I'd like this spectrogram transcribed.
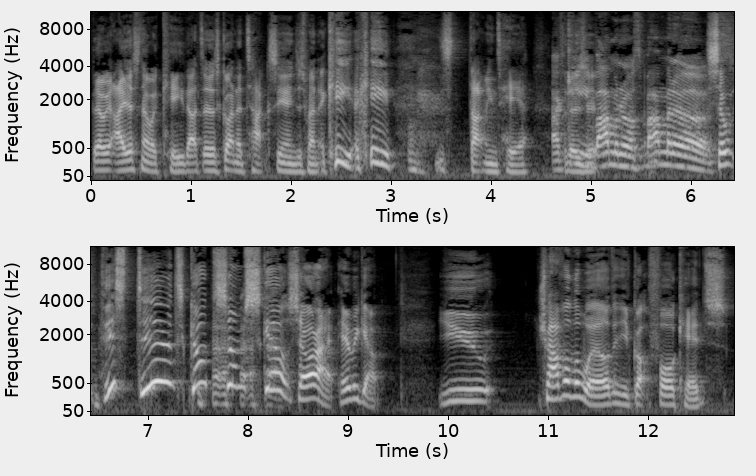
There we, I just know a key. That's, I just got in a taxi and just went a key, a key. that means here. A key. Who- vámonos, vámonos. So this dude's got some skills. So all right, here we go. You travel the world and you've got four kids.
